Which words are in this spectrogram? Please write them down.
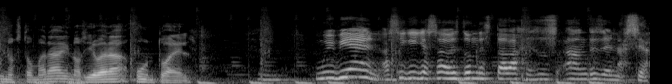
y nos tomará y nos llevará junto a Él. Muy bien, así que ya sabes dónde estaba Jesús antes de nacer.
